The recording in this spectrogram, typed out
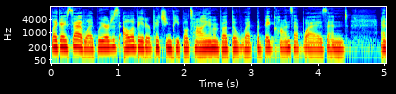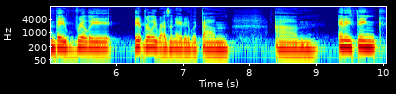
like I said, like we were just elevator pitching people, telling them about the what the big concept was, and and they really it really resonated with them. Um, and I think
